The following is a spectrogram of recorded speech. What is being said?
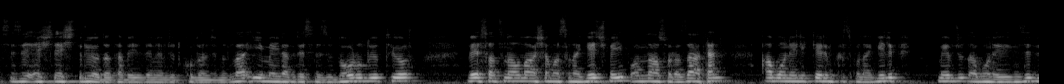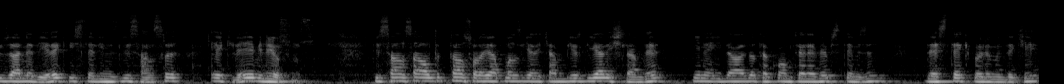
sizi eşleştiriyor database'de mevcut kullanıcınızla. E-mail adresinizi doğrulutuyor ve satın alma aşamasına geçmeyip ondan sonra zaten aboneliklerim kısmına gelip mevcut aboneliğinizi düzenle diyerek istediğiniz lisansı ekleyebiliyorsunuz. Lisansı aldıktan sonra yapmanız gereken bir diğer işlemde yine idealdata.com.tr web sitemizin destek bölümündeki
